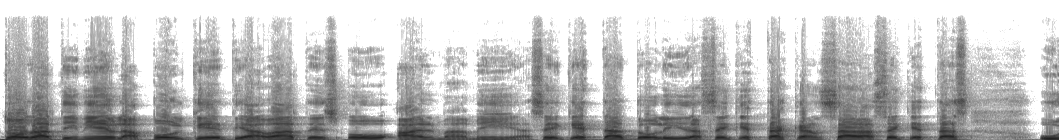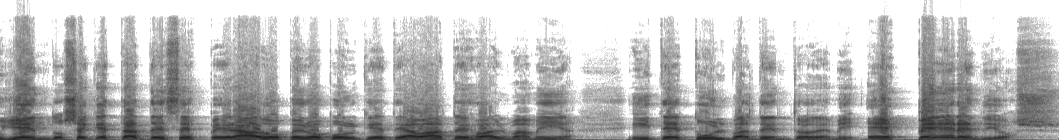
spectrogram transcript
toda tiniebla. ¿Por qué te abates, oh alma mía? Sé que estás dolida, sé que estás cansada, sé que estás huyendo, sé que estás desesperado, pero ¿por qué te abates, oh alma mía? Y te turbas dentro de mí. Espera en Dios.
